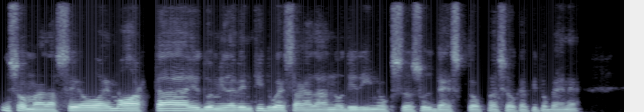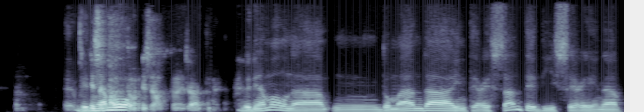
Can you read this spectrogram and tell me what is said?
Insomma, la SEO è morta e il 2022 sarà l'anno di Linux sul desktop, se ho capito bene. Eh, vediamo, esatto, esatto, esatto. Vediamo una mh, domanda interessante di Serena,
